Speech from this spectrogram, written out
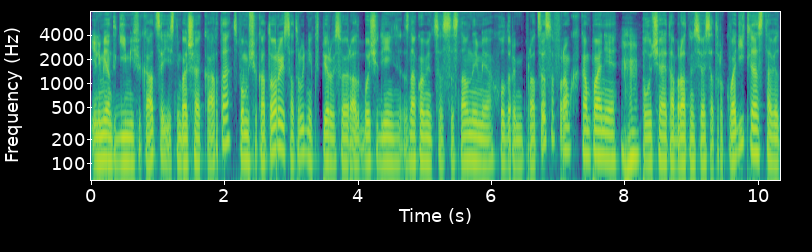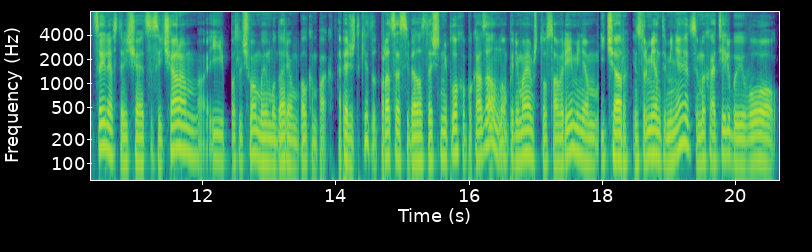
элемент геймификации, есть небольшая карта, с помощью которой сотрудник в первый свой рабочий день знакомится с основными холдерами процессов в рамках компании, uh-huh. получает обратную связь от руководителя, ставит цели, встречается с HR, и после чего мы ему дарим welcome pack. Опять же таки, этот процесс себя достаточно неплохо показал, но понимаем, что со временем HR инструменты меняются, мы хотели бы его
